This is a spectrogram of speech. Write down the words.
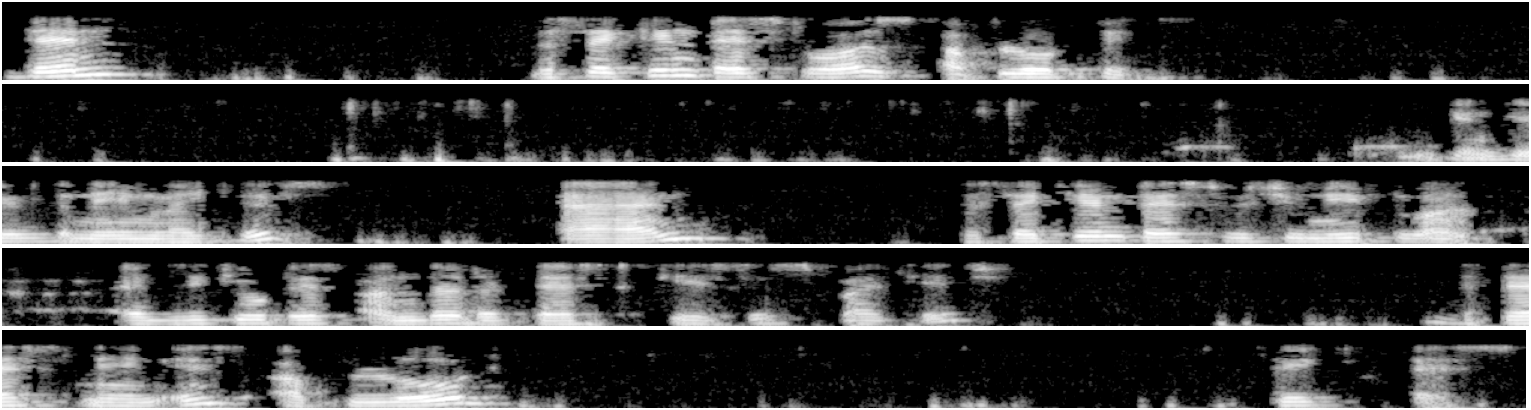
then the second test was upload pick can give the name like this. And the second test which you need to uh, execute is under the test cases package. The test name is upload quick test.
